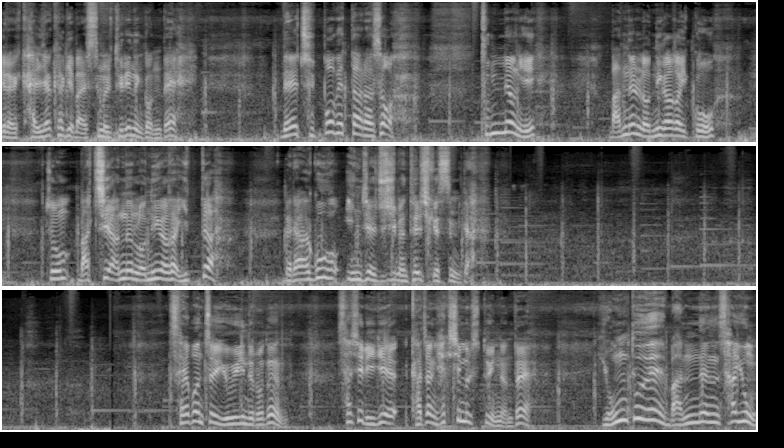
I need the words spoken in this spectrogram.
이렇게 간략하게 말씀을 드리는 건데 내 주법에 따라서 분명히 맞는 러닝화가 있고 좀 맞지 않는 러닝화가 있다 라고 인지해 주시면 되시겠습니다 세 번째 요인으로는 사실 이게 가장 핵심일 수도 있는데 용도에 맞는 사용,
